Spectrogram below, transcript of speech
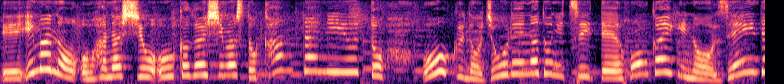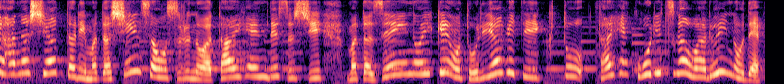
えー今のお話をお伺いしますと、簡単に言うと、多くの条例などについて本会議の全員で話し合ったり、また審査をするのは大変ですし、また全員の意見を取り上げていくと大変効率が悪いので、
